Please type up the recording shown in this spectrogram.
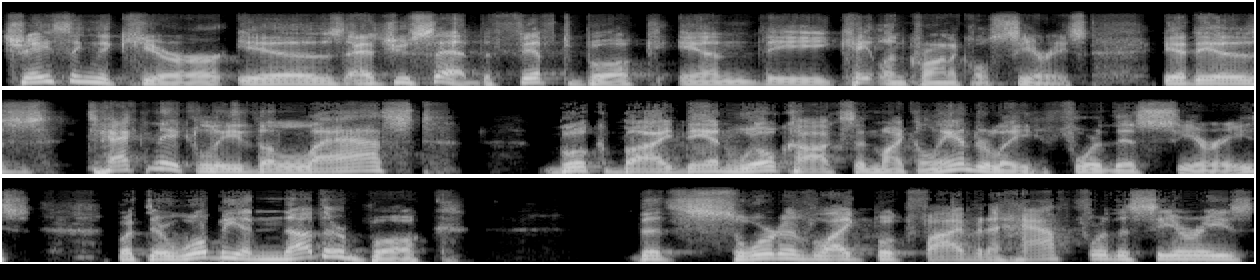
Chasing the Cure is, as you said, the fifth book in the Caitlin Chronicles series. It is technically the last book by Dan Wilcox and Michael Anderle for this series, but there will be another book that's sort of like book five and a half for the series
